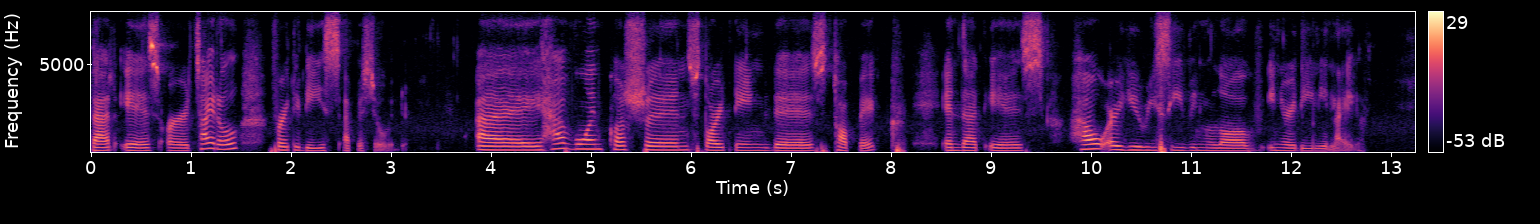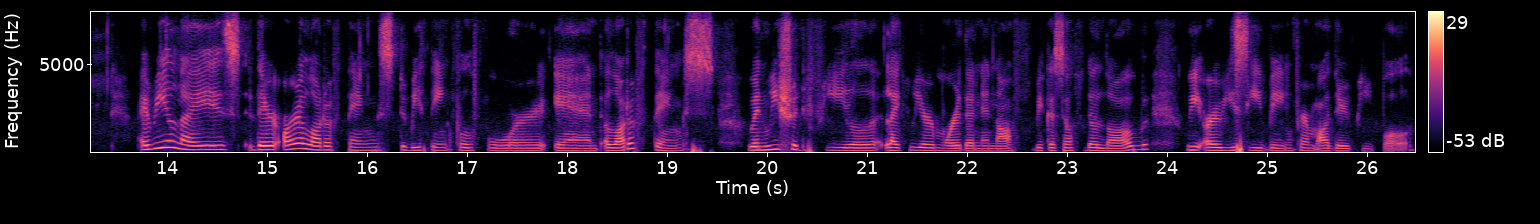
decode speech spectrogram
that is our title for today's episode. I have one question starting this topic, and that is How are you receiving love in your daily life? I realize there are a lot of things to be thankful for, and a lot of things when we should feel like we are more than enough because of the love we are receiving from other people.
